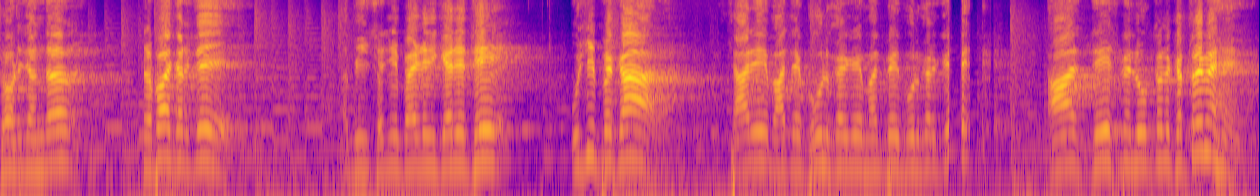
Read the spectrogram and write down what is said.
शॉर्ट के अंदर, कृपा करके, अभी सचिन पायलट जी कह रहे थे, उसी प्रकार सारे बातें भूल करके, मतभेद भूल करके, आज देश में लोकतंत्र खतरे में हैं।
